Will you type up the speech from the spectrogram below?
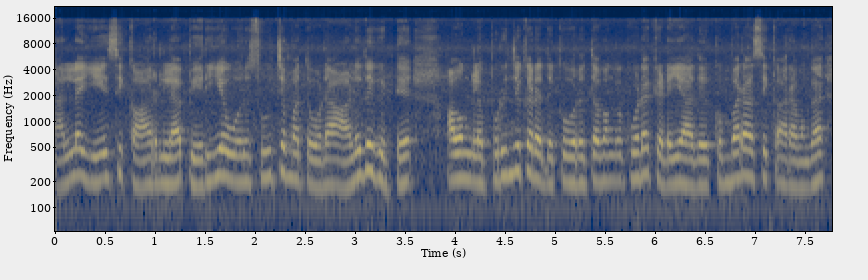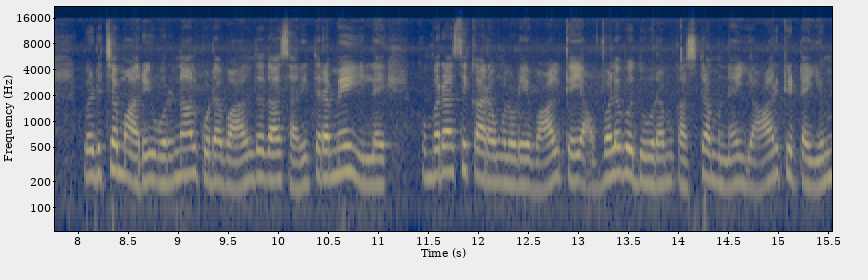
நல்ல ஏசி காரில் பெரிய ஒரு சூட்சமத்தோட அழுதுகிட்டு அவங்கள புரிஞ்சுக்கிறதுக்கு ஒருத்தவங்க கூட கிடையாது. கும்பராசிக்காரவங்க பிடிச்ச மாதிரி ஒரு நாள் கூட வாழ்ந்ததா சரித்திரமே இல்லை. கும்பராசிக்காரவங்களுடைய வாழ்க்கை அவ்வளவு தூரம் கஷ்டம்னு யார்கிட்டையும்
